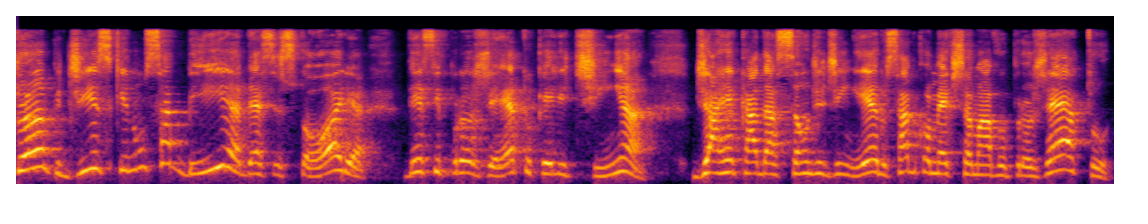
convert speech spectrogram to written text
Trump disse que não sabia dessa história, desse projeto que ele tinha de arrecadação de dinheiro. Sabe como é que chamava o projeto?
